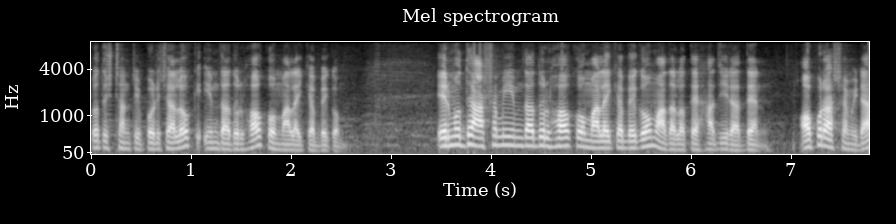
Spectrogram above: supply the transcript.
প্রতিষ্ঠানটির পরিচালক ইমদাদুল হক ও মালাইকা বেগম। এর মধ্যে আসামি ইমদাদুল হক ও মালাইকা বেগম আদালতে হাজিরা দেন। অপর আসামিরা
